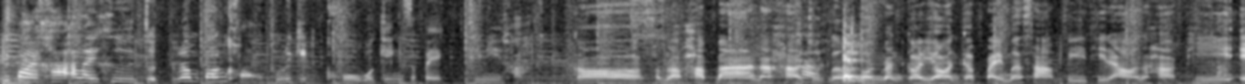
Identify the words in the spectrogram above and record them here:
พี่ปอยคะอะไรคือจุดเริ่มต้นของธุรกิจ Co-working Space ที่นี่คะ ก็สำหรับฮับบ้านนะคะ ค่ะ จุดเริ่มต้นมันก็ย้อนกลับไปเมื่อ 3 ปีที่แล้วนะคะ พี่เอ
